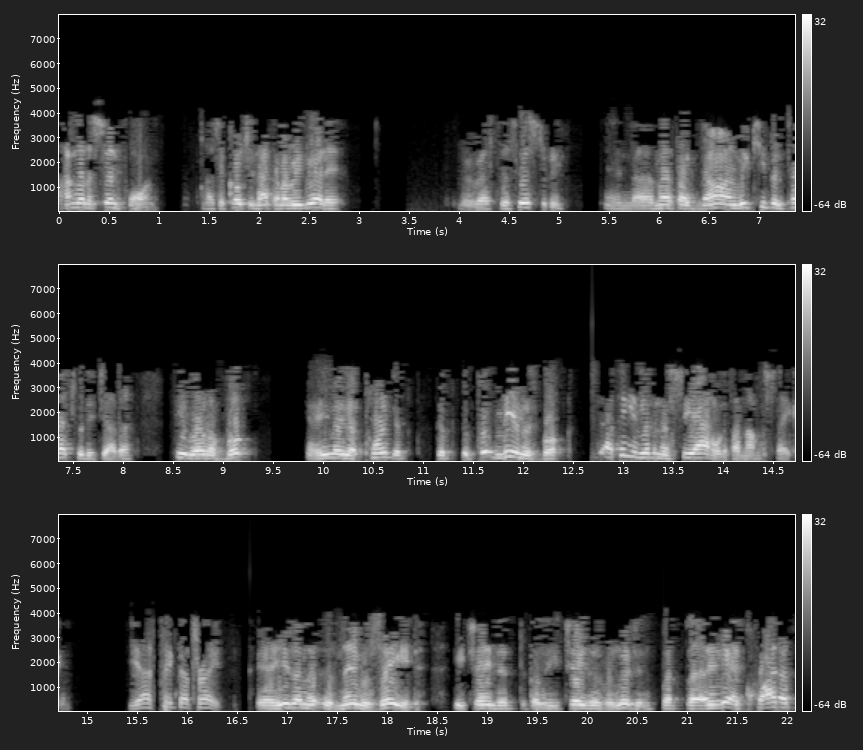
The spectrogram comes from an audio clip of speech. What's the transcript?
I'm going to send for him. I said, Coach, you're not going to regret it. The rest is history. And uh, matter of fact, Don, we keep in touch with each other. He wrote a book, and he made a point to, to, to put me in his book. I think he's living in Seattle, if I'm not mistaken. Yeah, I think that's right. Yeah, he's under, his name is Zaid. He changed it because he changed his religion. But uh, he had quite a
